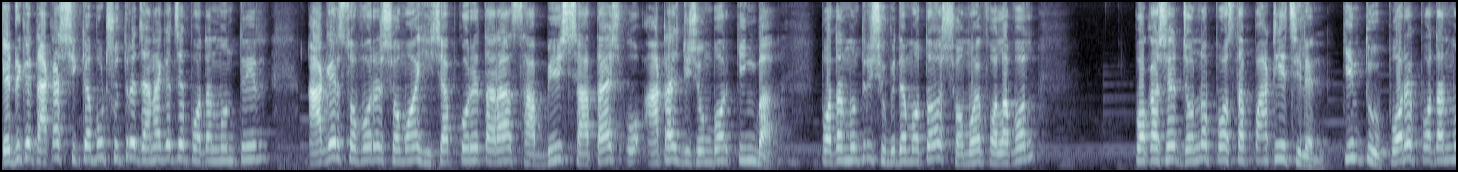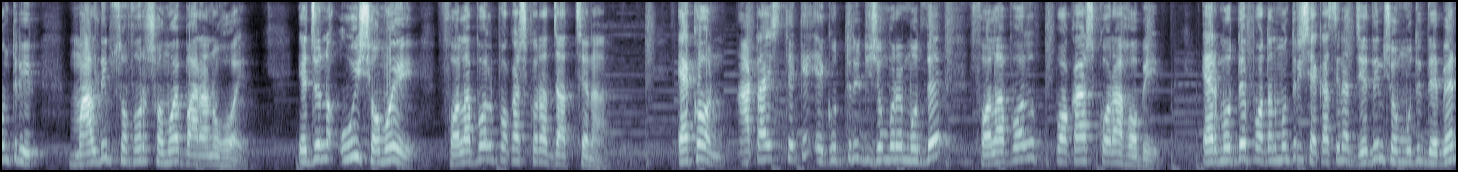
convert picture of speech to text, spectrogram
এদিকে ঢাকা শিক্ষা বোর্ড সূত্রে জানা গেছে, প্রধানমন্ত্রীর আগের সফরের সময় হিসাব করে তারা ছাব্বিশ, সাতাশ ও আঠাশ ডিসেম্বর কিংবা প্রধানমন্ত্রীর সুবিধামতো সময় ফলাফল প্রকাশের জন্য প্রস্তাব পাঠিয়েছিলেন। কিন্তু পরে প্রধানমন্ত্রীর মালদ্বীপ সফর সময় বাড়ানো হয়। এজন্য ওই সময়ে ফলাফল প্রকাশ করা যাচ্ছে না। এখন আঠাইশ থেকে একত্রিশ ডিসেম্বরের মধ্যে ফলাফল প্রকাশ করা হবে। এর মধ্যে প্রধানমন্ত্রী শেখ হাসিনা যেদিন সম্মতি দেবেন,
